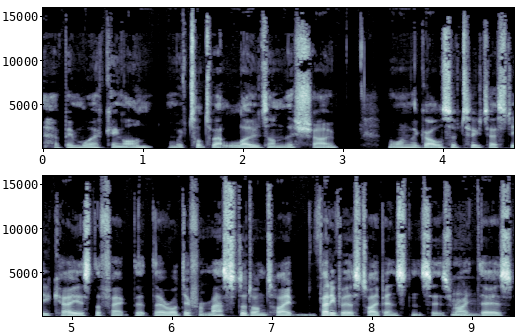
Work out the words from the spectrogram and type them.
have been working on. And we've talked about loads on this show. But one of the goals of TootSDK is the fact that there are different Mastodon type, Fediverse type instances, right? Mhm. There's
